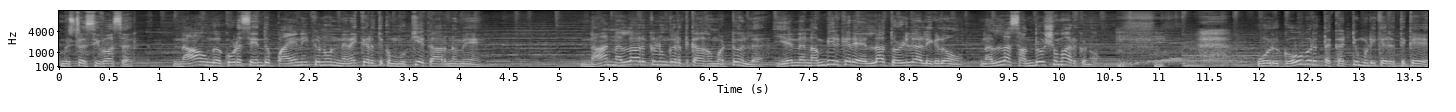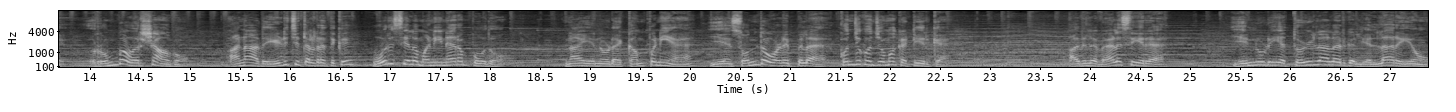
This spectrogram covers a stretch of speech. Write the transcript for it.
மிஸ்டர் சிவா சார் நான் உங்க கூட சேர்ந்து பயணிக்கணும்னு நினைக்கிறதுக்கு முக்கிய காரணமே நான் நல்லா இருக்கணுங்கிறதுக்காக மட்டும் இல்ல என்னை நம்பி இருக்கிற எல்லா தொழிலாளிகளும் நல்லா சந்தோஷமா இருக்கணும். ஒரு கோபுரத்தை கட்டி முடிக்கிறதுக்கு ரொம்ப வருஷம் ஆகும். ஆனா அதை இடிச்சு தள்ளுறதுக்கு ஒரு சில மணி நேரம் போதும். நான் என்னோட கம்பெனியை என் சொந்த உழைப்புல கொஞ்சம் கொஞ்சமா கட்டியிருக்கேன். அதுல வேலை செய்யற என்னுடைய தொழிலாளர்கள் எல்லாரையும்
